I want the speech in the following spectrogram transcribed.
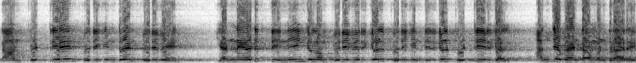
நான் பெற்றேன் பெறுகின்றேன் பெறுவேன். என்னை அடுத்து நீங்களும் பெறுவீர்கள் பெறுகின்றீர்கள் பெற்றீர்கள். அஞ்ச வேண்டாம் என்றாரு.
